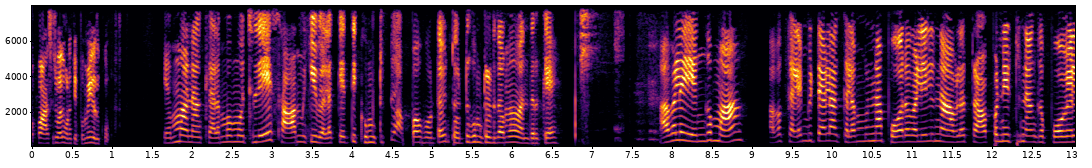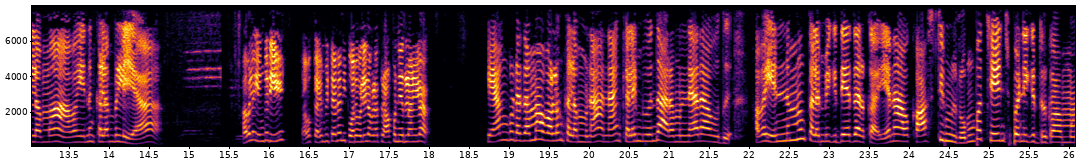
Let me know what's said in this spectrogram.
அப்பா ஆசீர்வாதம் உனக்கு எப்பவுமே இருக்கும். எம்மா நான் கிளம்ப மூச்சிலேயே சாமிக்கு விளக்கேத்தி கும்பிட்டுட்டு அப்பா போட்டோ தொட்டு கும்பிட்டுட்டு தாம்மா வந்திருக்கேன். அவளை எங்கம்மா? அவ கிளம்பிட்டாளா? கிளம்புனா போற வழியில நான் அவளை ட்ராப் பண்ணிட்டு நாங்க போவேலாமா அவ இன்னும் கிளம்பலையா? அவளை எங்கடி? அவ கிளம்பிட்டானா நீ போற வழியில அவளை ட்ராப் பண்ணிடலாம்ல? என் கூட தாம்மா அவளும் கிளம்புனா. நான் கிளம்பி வந்து அரை மணி நேரம் ஆகுது. அவ இன்னமும் கிளம்பிக்கிட்டே தான் இருக்கா. ஏன்னா அவ காஸ்டியூம் ரொம்ப சேஞ்ச் பண்ணிக்கிட்டு இருக்கா அம்மா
